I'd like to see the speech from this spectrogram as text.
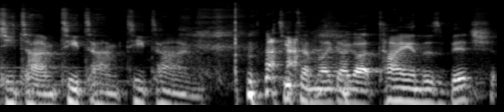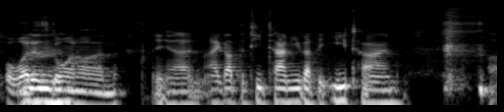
Tea time, tea time, tea time. tea time like I got tie in this bitch. What is Mm. going on? Yeah, I got the tea time, you got the e time. Uh,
